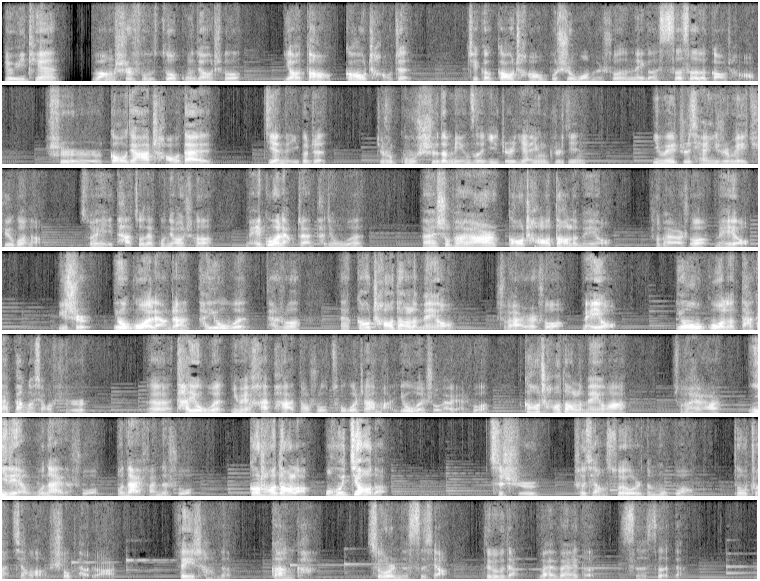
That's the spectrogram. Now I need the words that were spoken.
有一天，王师傅坐公交车要到高潮镇。这个高潮不是我们说的那个色色的高潮，是高家朝代建的一个镇，就是古时的名字一直沿用至今。因为之前一直没去过呢，所以他坐在公交车，没过两站他就问：“哎，售票员，高潮到了没有？”售票员说：“没有。”于是又过两站，他又问，他说：“哎，高潮到了没有？”售票员说：“没有。”又过了大概半个小时，呃，他又问，因为害怕到时候错过站嘛，又问售票员说：“高潮到了没有啊？”售票员一脸无奈的说：“不耐烦的说，高潮到了，我会叫的。”此时，车厢所有人的目光都转向了售票员，非常的尴尬，所有人的思想都有点歪歪的、涩涩的。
